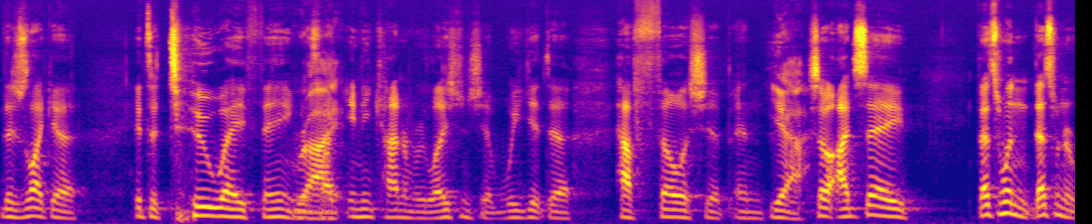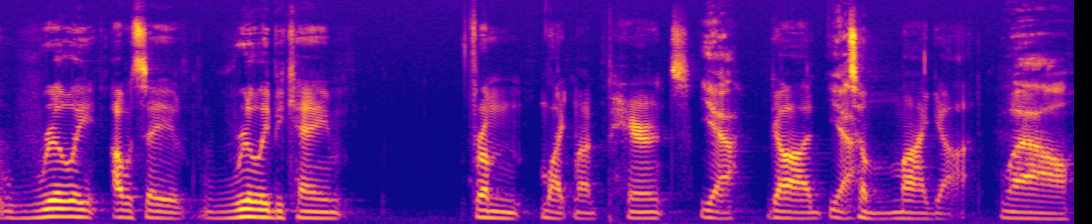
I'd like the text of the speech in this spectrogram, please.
there's like a it's a two way thing. Right. It's like any kind of relationship. We get to have fellowship and yeah. So I'd say that's when that's when it really I would say it really became from like my parents. Yeah. God yeah. to my God. Wow.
